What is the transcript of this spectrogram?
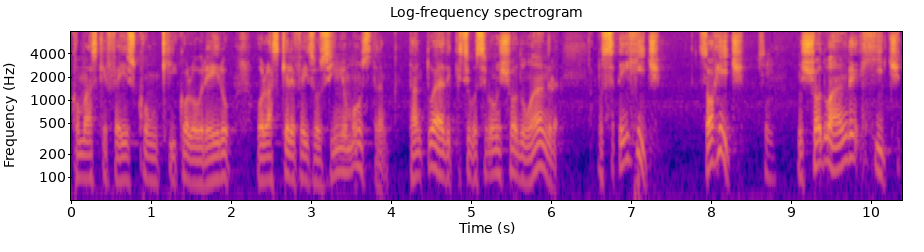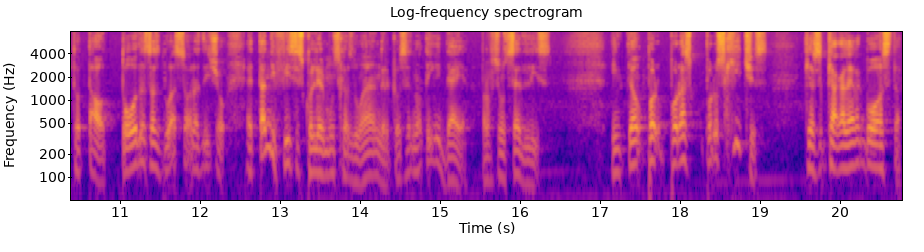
como as que fez com o Kiko Loureiro, ou as que ele fez sozinho, mostram. Tanto é que se você vê um show do Angra, você tem hit, só hit. Sim. Um show do Angra, hit total, todas as duas horas de show. É tão difícil escolher músicas do Angra que vocês não têm ideia para fazer um setlist. Então, por, por, as, por os hits que, que a galera gosta.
